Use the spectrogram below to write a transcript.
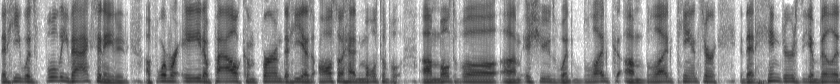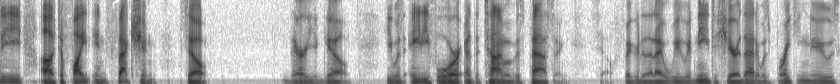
that he was fully vaccinated. A former aide of Powell confirmed that he has also had multiple um, multiple um, issues with blood um, blood cancer that hinders the ability uh, to fight infection. So there you go. He was 84 at the time of his passing. So figured that I we would need to share that. It was breaking news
